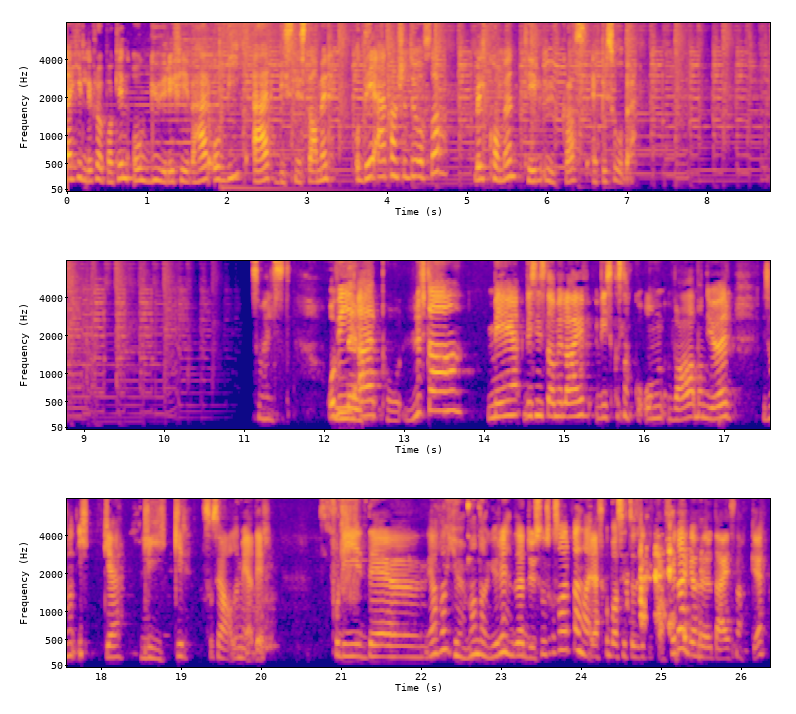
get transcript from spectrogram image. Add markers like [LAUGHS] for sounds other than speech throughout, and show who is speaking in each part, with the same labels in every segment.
Speaker 1: Det er Hilde Klåbakken og Guri Five her, og vi er businessdamer. Og det er kanskje du også. Velkommen til ukas episode. Som helst. Og vi er på lufta med Businessdamer live. Vi skal snakke om hva man gjør hvis man ikke liker sosiale medier. Fordi det Ja, hva gjør man da, Guri? Det er du som skal svare på den her. Jeg skal bare sitte og drikke kaffe i dag og høre deg snakke.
